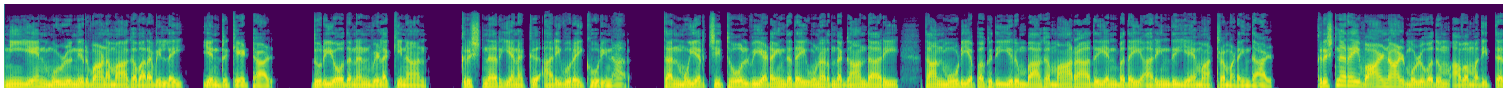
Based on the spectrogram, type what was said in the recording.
நீ ஏன் முழு நிர்வாணமாக வரவில்லை? என்று கேட்டாள். துரியோதனன் விளக்கினான் கிருஷ்ணர் எனக்கு அறிவுரை கூறினார். தன் முயற்சி தோல்வியடைந்ததை உணர்ந்த காந்தாரி தான் மூடிய பகுதி இரும்பாக மாறாது என்பதை அறிந்து ஏமாற்றமடைந்தாள். கிருஷ்ணரை வாழ்நாள் முழுவதும் அவமதித்த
